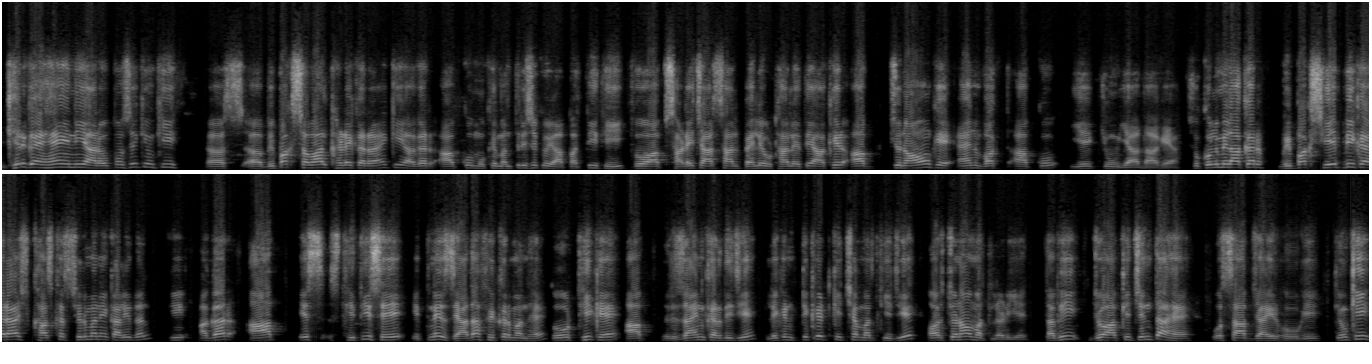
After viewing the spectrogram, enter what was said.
घिर गए हैं इन्हीं आरोपों से, क्योंकि विपक्ष सवाल खड़े कर रहा है कि अगर आपको मुख्यमंत्री से कोई आपत्ति थी तो आप साढ़े चार साल पहले उठा लेते, आखिर अब चुनावों के एन वक्त आपको ये क्यों याद आ गया? सो कुल मिलाकर विपक्ष ये भी कह रहा है, खासकर शिरोमणि अकाली दल, कि अगर आप इस स्थिति से इतने ज़्यादा फिक्रमंद है तो ठीक है, आप रिजाइन कर दीजिए, लेकिन टिकट की इच्छा मत कीजिए और चुनाव मत लड़िए। तभी जो आपकी चिंता है वो साफ़ ज़ाहिर होगी। क्योंकि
